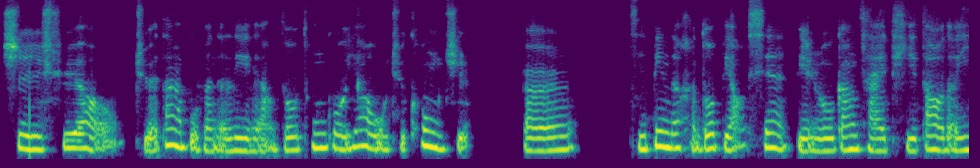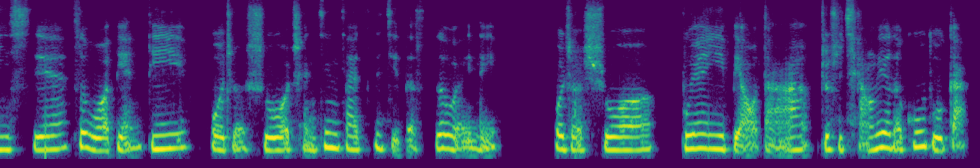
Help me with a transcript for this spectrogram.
是需要绝大部分的力量都通过药物去控制，而疾病的很多表现，比如刚才提到的一些自我贬低。或者说沉浸在自己的思维里，或者说不愿意表达，就是强烈的孤独感。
